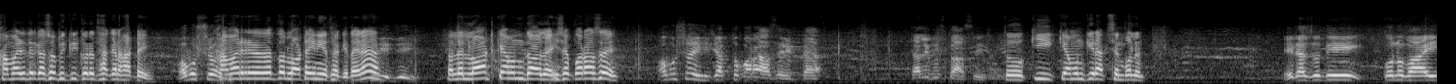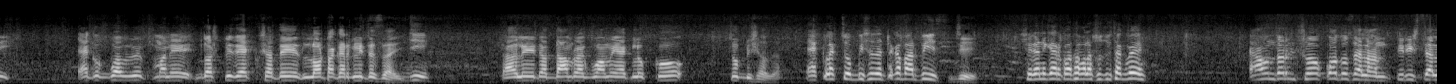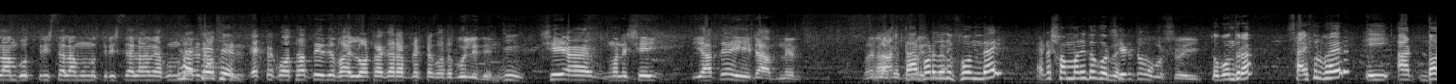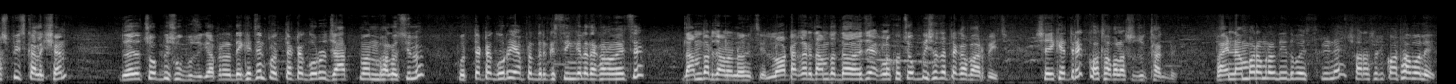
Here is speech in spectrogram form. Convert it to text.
খামারিদের কাছেও বিক্রি করে থাকেন হাটে অবশ্যই। খামারিরা তো লটেই নিয়ে থাকে তাই না? জি তাহলে লট কেমন দেওয়া যায়? হিসাব করা আছে? অবশ্যই হিসাব তো করা আছে একটা বুঝতে আছে তো কি কেমন কি রাখছেন বলেন? এটা যদি কোনো ভাই এককভাবে মানে দশ পিস একসাথে লট আকারে নিতে চাই? জি। তাহলে এটার দাম রাখব আমি এক লক্ষ চব্বিশ হাজার। এক লাখ চব্বিশ হাজার টাকা পার পিস জি। সেখানে কি আর কথা বলার সুযোগ থাকবে? এখন ধরেন সব কত চালাম তিরিশ চালাম বত্রিশ চালাম উনত্রিশ চালাম এখন হ্যাঁ, একটা কথাতে যে ভাই ল টাকার আপনি একটা কথা বলে দেন। জি। সেই মানে সেই ইয়াতে এটা আপনার মানে আচ্ছা, তারপরে যদি ফোন দেয় এটা সম্মানিত করবে। সেটা তো অবশ্যই। তো বন্ধুরা সাইফুল ভাইয়ের এই আট দশ পিস কালেকশন দু হাজার চব্বিশ উপযোগী। আপনারা দেখেছেন প্রত্যেকটা গরু জাতমান ভালো ছিল। প্রত্যেকটা গরুই আপনাদেরকে সিঙ্গেলে দেখানো হয়েছে। দামদার জানানো হয়েছে। ল টাকার দামদার দেওয়া হয়েছে এক লক্ষ চব্বিশ হাজার টাকা পার পিস সেই ক্ষেত্রে কথা বলার সুযোগ থাকবে। ভাই নাম্বার আমরা দিয়ে দেবো স্ক্রিনে সরাসরি কথা বলে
